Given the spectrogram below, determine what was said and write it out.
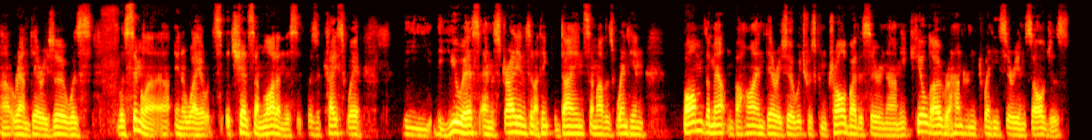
uh, around Deir ez-Zor was, was similar uh, in a way. It's, it shed some light on this. It was a case where the, the US and Australians, and I think the Danes, some others, went in bombed the mountain behind Deir which was controlled by the Syrian army, killed over 120 Syrian soldiers,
